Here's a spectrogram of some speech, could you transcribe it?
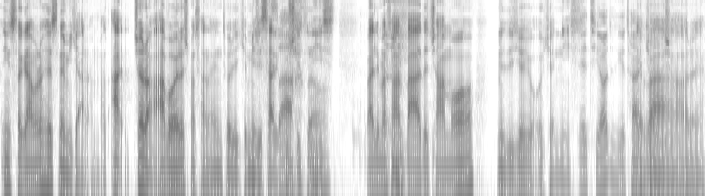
اینستاگرام رو حس نمی‌کردم چرا؟ اوایلش مثلا اینطوری که میری سر گوشیت. نیست. ولی مثلا بعد چند ماه میدی که اوکی نیست. اعتیاد دیگه ترک. آره.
